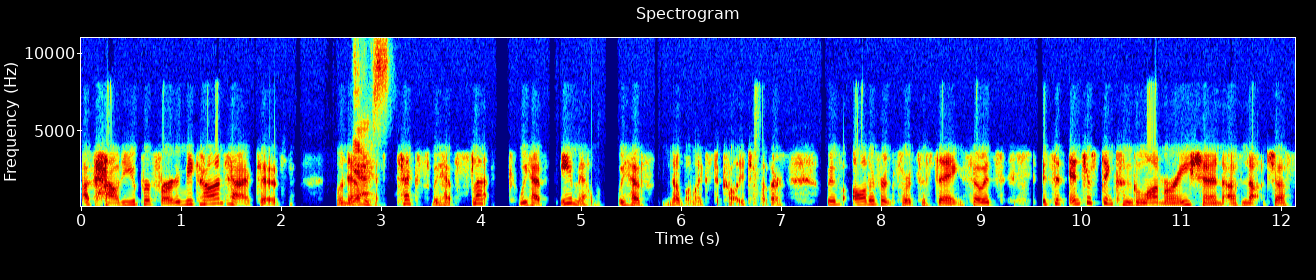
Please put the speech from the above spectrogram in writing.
of how do you prefer to be contacted. Well, now yes. we have text, we have Slack, we have email, we have no one likes to call each other. We have all different sorts of things. So it's it's an interesting conglomeration of not just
